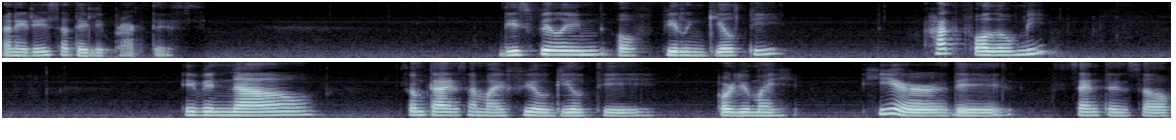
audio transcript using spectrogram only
and it is a daily practice. This feeling of feeling guilty had followed me. Even now, sometimes I might feel guilty, or you might hear the sentence of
